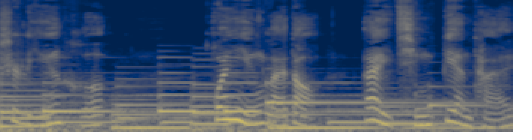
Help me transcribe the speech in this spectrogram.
是李银河，欢迎来到爱情电台。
